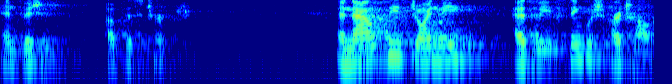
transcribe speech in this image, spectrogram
and vision of this church. And now, please join me as we extinguish our chalice.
